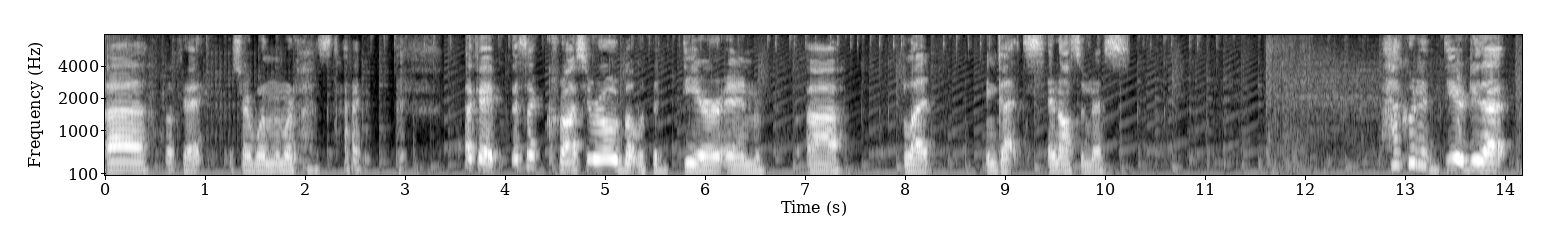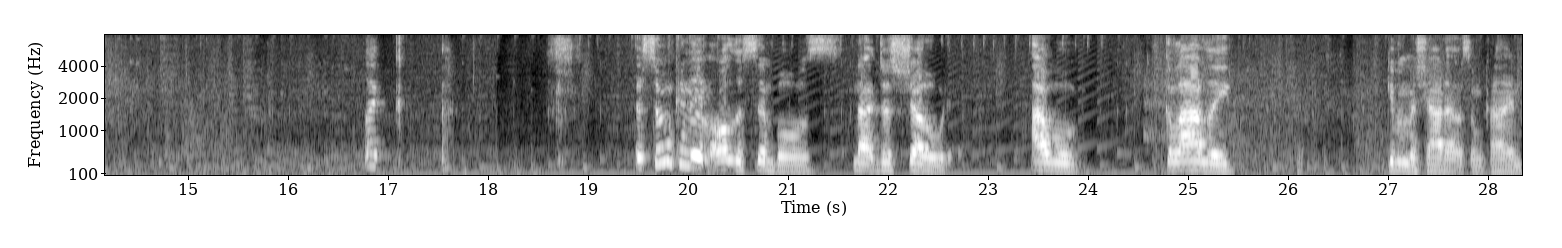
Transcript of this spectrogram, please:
Uh, okay. Let's try one more last time. okay, it's like Crossy Road, but with a deer and, uh, blood and guts and awesomeness. How could a deer do that? If someone can name all the symbols that just showed, I will gladly give him a shout out of some kind.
